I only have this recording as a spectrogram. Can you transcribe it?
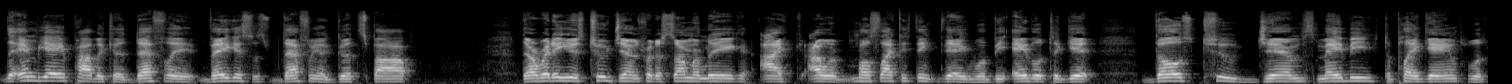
the NBA probably could definitely Vegas is definitely a good spot. They already used two gyms for the summer league. I I would most likely think they will be able to get those two gyms maybe to play games with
